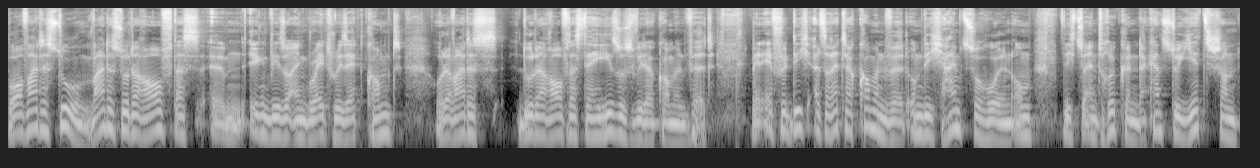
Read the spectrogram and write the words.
Worauf wartest du? Wartest du darauf, dass ähm, irgendwie so ein Great Reset kommt? Oder wartest du darauf, dass der Herr Jesus wiederkommen wird? Wenn er für dich als Retter kommen wird, um dich heimzuholen, um dich zu entrücken, da kannst du jetzt schon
